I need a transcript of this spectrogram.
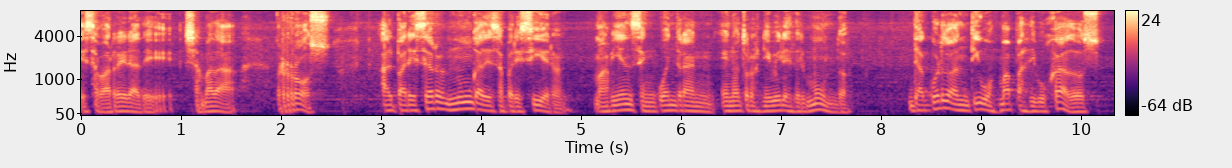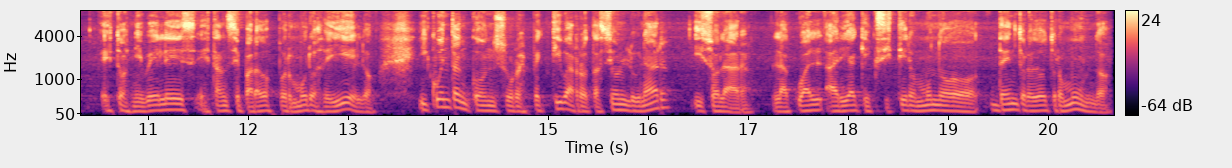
esa barrera de, llamada Ross, al parecer nunca desaparecieron, más bien se encuentran en otros niveles del mundo. De acuerdo a antiguos mapas dibujados, estos niveles están separados por muros de hielo y cuentan con su respectiva rotación lunar y solar, la cual haría que existiera un mundo dentro de otro mundo.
